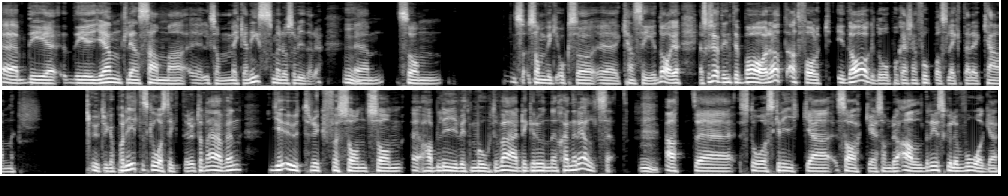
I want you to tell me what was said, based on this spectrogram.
eh, det, det är egentligen samma eh, liksom, mekanismer och så vidare. Mm. Eh, som, som vi också eh, kan se idag. Jag, jag skulle säga att det inte bara att, att folk idag då på kanske en fotbollsläktare kan uttrycka politiska åsikter, utan även ge uttryck för sånt som eh, har blivit mot värdegrunden generellt sett. Mm. Att eh, stå och skrika saker som du aldrig skulle våga.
